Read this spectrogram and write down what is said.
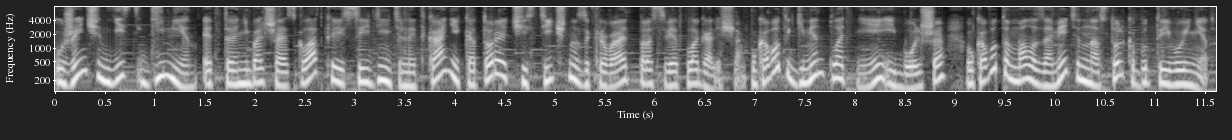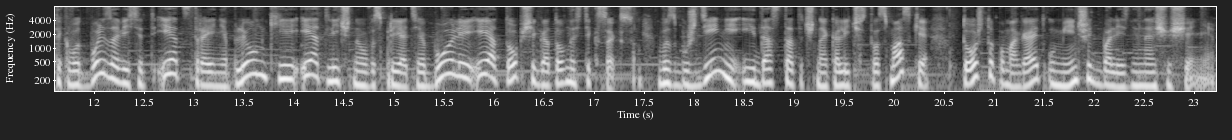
У женщин есть гимен. Это небольшая складка из соединительной ткани, которая частично закрывает просвет влагалища. У кого-то гимен плотнее плотнее и больше, у кого-то мало заметен настолько, будто его и нет. Так вот, боль зависит и от строения пленки, и от личного восприятия боли, и от общей готовности к сексу. Возбуждение и достаточное количество смазки – то, что помогает уменьшить болезненные ощущения.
